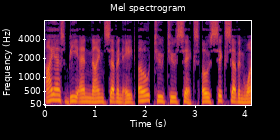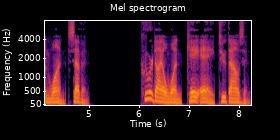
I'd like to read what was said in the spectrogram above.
ISBN 978-0-226-06711-7. Cuordileone, K.A. 2000.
